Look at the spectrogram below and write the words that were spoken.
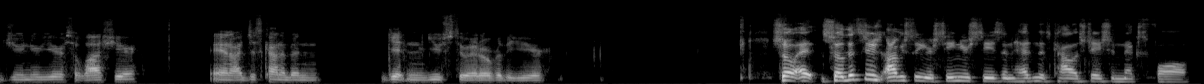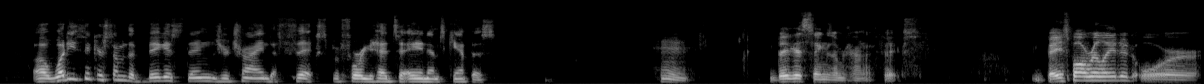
junior year, so last year. And I just kind of been getting used to it over the year. So, uh, so this is obviously your senior season, heading to College Station next fall. Uh, what do you think are some of the biggest things you're trying to fix before you head to A and M's campus? Hmm. Biggest things I'm trying to fix. Baseball related or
